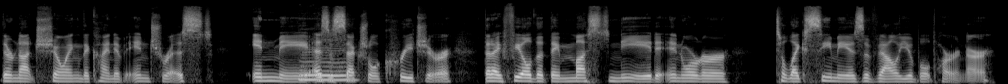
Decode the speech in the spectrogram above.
they're not showing the kind of interest in me as a mm. sexual creature that I feel that they must need in order to like see me as a valuable partner.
